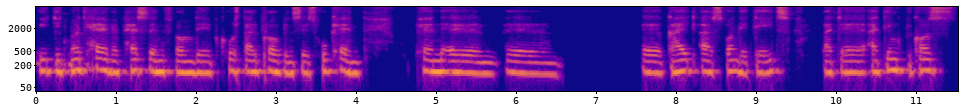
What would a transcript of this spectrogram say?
We did not have a person from the coastal provinces who can can um, um uh, guide us on the dates. But uh, I think because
